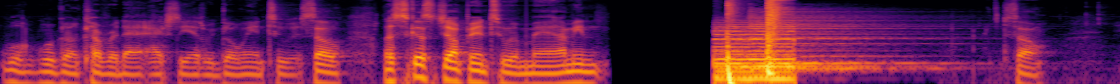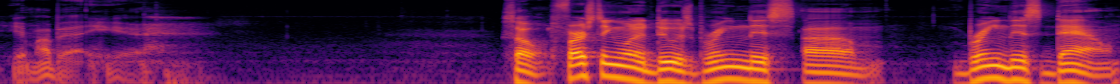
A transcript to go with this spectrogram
we'll, we're going to cover that actually as we go into it. So let's just jump into it, man. I mean, so here, my bad here. So first thing you want to do is bring this, um, bring this down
